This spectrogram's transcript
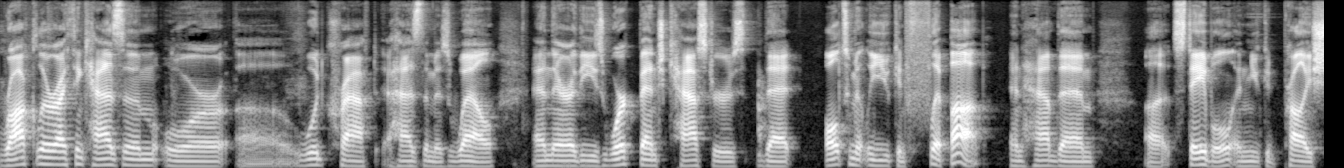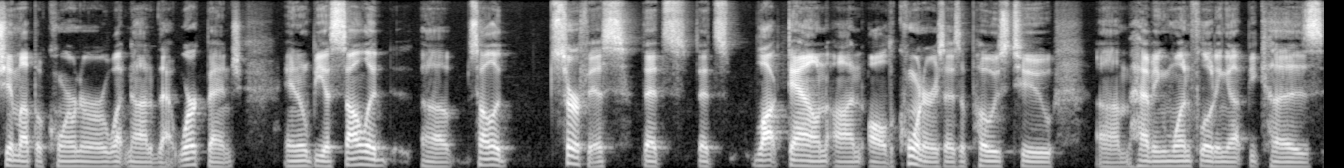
Rockler, I think, has them, or uh, Woodcraft has them as well. And there are these workbench casters that ultimately you can flip up and have them uh, stable, and you could probably shim up a corner or whatnot of that workbench, and it'll be a solid, uh, solid surface that's that's locked down on all the corners, as opposed to um, having one floating up because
